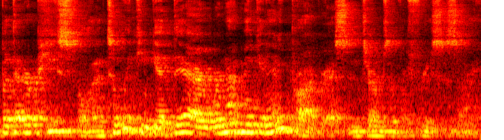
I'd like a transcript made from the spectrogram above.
but that are peaceful. And until we can get there, we're not making any progress in terms of a free society.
